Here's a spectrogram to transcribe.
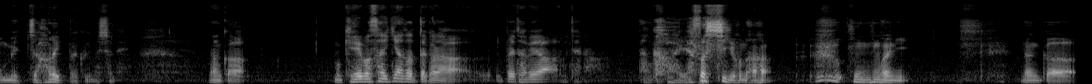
うめっちゃ腹いっぱい食いましたね。なんかもう競馬最近当たったからいっぱい食べやみたいな。なんか優しいよな。ほんまに。なんか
